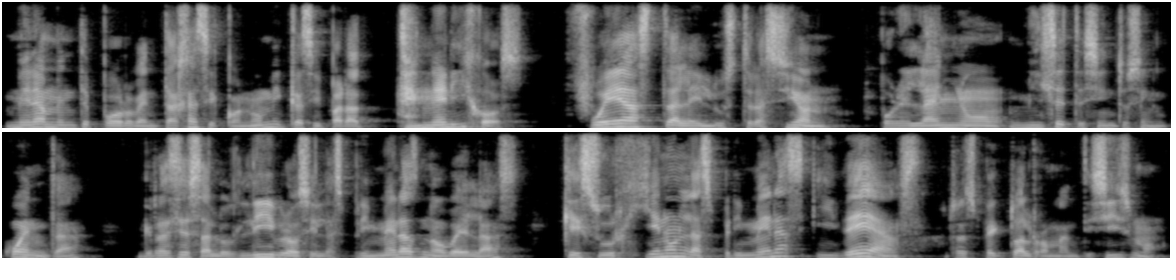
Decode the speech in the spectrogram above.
meramente por ventajas económicas y para tener hijos. Fue hasta la ilustración, por el año 1750, gracias a los libros y las primeras novelas, que surgieron las primeras ideas respecto al romanticismo.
